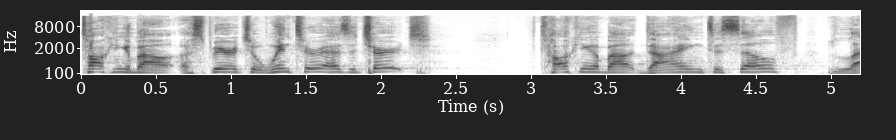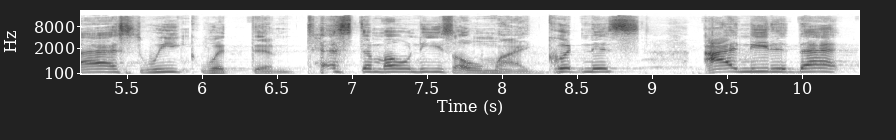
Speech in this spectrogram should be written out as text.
talking about a spiritual winter as a church, talking about dying to self last week with them testimonies. Oh my goodness, I needed that.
